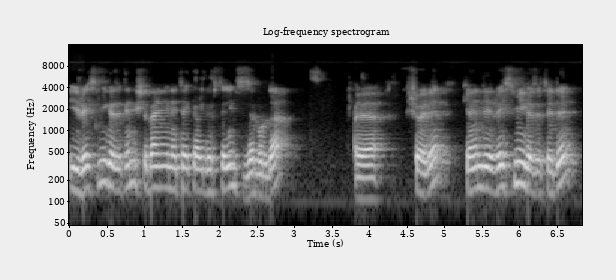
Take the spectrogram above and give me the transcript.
E, resmi gazetenin işte ben yine tekrar göstereyim size burada. E, şöyle kendi resmi gazetede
